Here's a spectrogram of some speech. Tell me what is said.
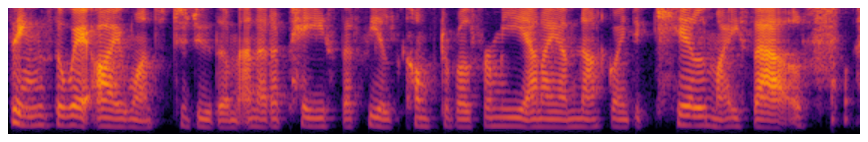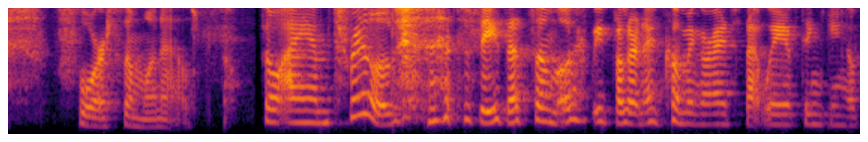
things the way I want to do them and at a pace that feels comfortable for me and I am not going to kill myself for someone else. So I am thrilled to see that some other people are now coming around to that way of thinking of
